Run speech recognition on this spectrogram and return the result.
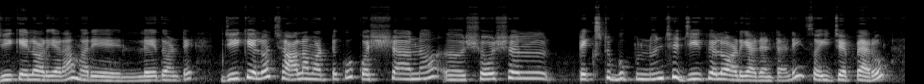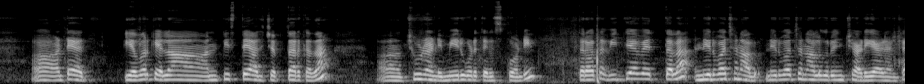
జీకేలో అడిగాడా? మరి లేదు అంటే జీకేలో చాలా మట్టుకు క్వశ్చన్ సోషల్ టెక్స్ట్ బుక్ నుంచి జీకేలో అడిగాడంట అండి సో ఇది చెప్పారు. అంటే ఎవరికి ఎలా అనిపిస్తే అది చెప్తారు కదా. చూడండి మీరు కూడా తెలుసుకోండి. తర్వాత విద్యావేత్తల నిర్వచనాలు నిర్వచనాల గురించి అడిగాడంట.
